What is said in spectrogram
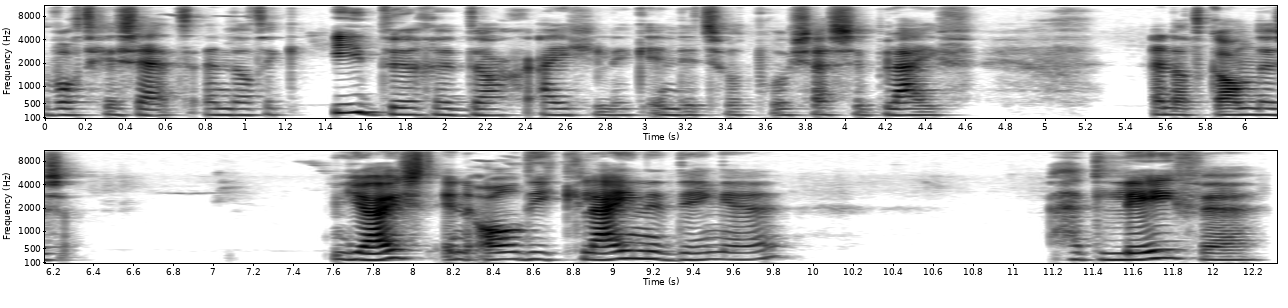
wordt gezet. En dat ik iedere dag eigenlijk in dit soort processen blijf. En dat kan dus juist in al die kleine dingen. Het leven,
